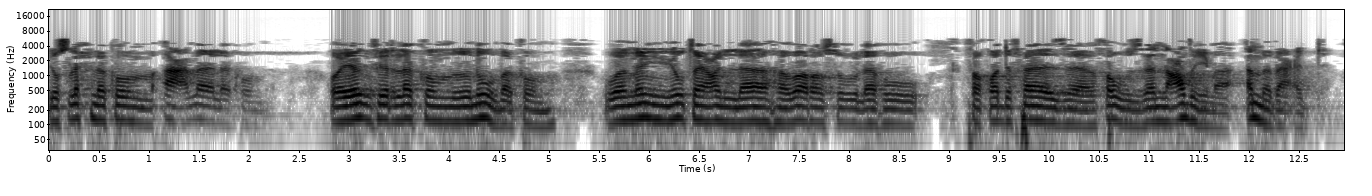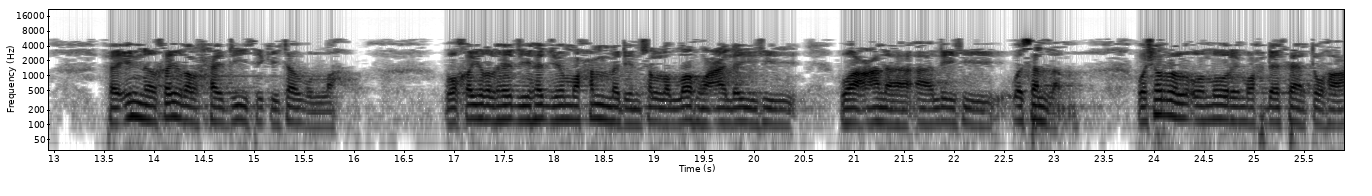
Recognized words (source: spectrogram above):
يصلح لكم أعمالكم ويغفر لكم ذنوبكم. ومن يطع الله ورسوله فقد فاز فوزا عظيما. أما بعد فإن خير الحديث كتاب الله. وخير الهدي هدي محمد صلى الله عليه وعلى آله وسلم. وشر الأمور محدثاتها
